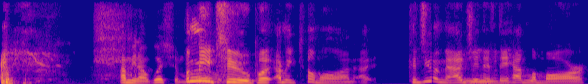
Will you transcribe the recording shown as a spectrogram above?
I mean, I wish him. But me too. But I mean, come on. I, could you imagine if Mm. they had Lamar,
